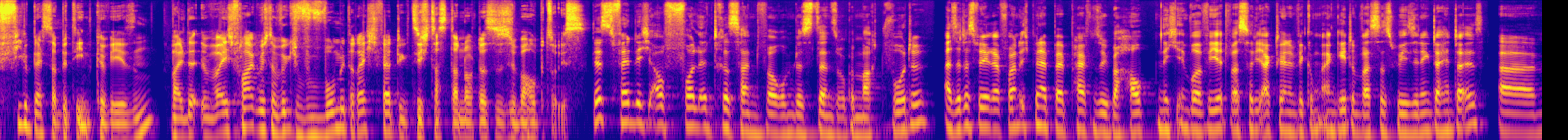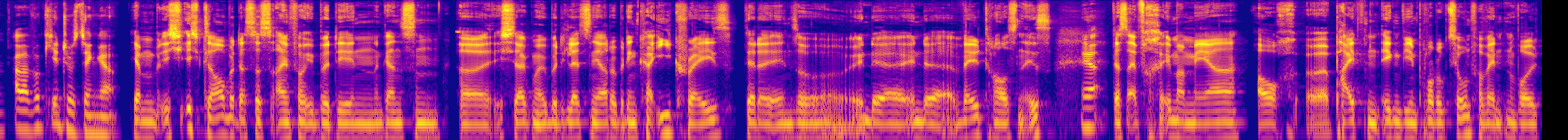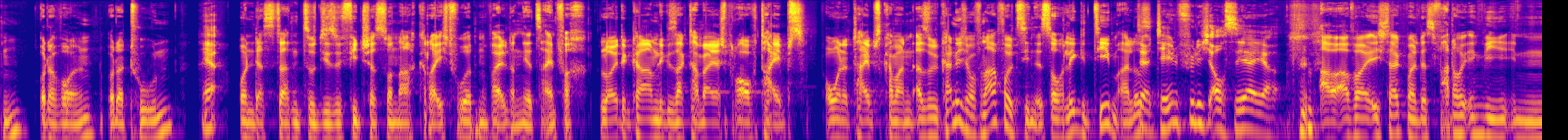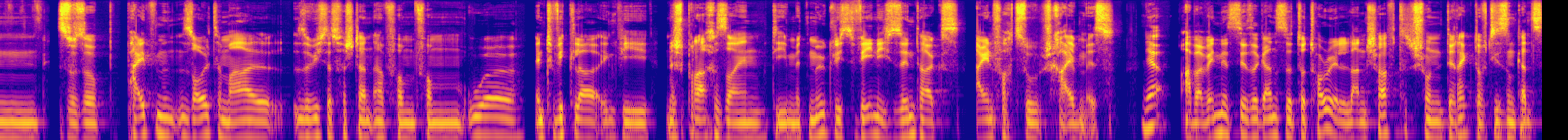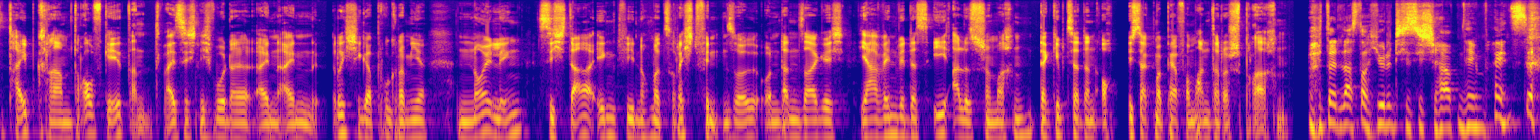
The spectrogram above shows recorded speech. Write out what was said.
viel besser bedient gewesen. Weil, weil ich frage mich dann wirklich, womit rechtfertigt sich das dann noch, dass es überhaupt so ist? Das fände ich auch voll interessant, warum das dann so gemacht wurde. Also das wäre ja ich bin halt bei Python so überhaupt nicht involviert, was so die aktuelle Entwicklung angeht und was das Reasoning dahinter ist. Ähm, aber wirklich interesting, ja. Ja, ich, ich glaube, dass es einfach über den ganzen, äh, ich sag mal, über die letzten Jahre, über den KI-Craze, der da in so in der, in der Welt draußen ist, ja. dass einfach immer mehr auch äh, Python irgendwie ein Produkt Produktion verwenden wollten oder wollen oder tun. Ja. Und dass dann so diese Features so nachgereicht wurden, weil dann jetzt einfach Leute kamen, die gesagt haben, ja, ich brauche Types. Ohne Types kann man, also kann ich auch nachvollziehen, ist auch legitim alles. Ja, den fühle ich auch sehr, ja. aber, aber ich sag mal, das war doch irgendwie in so, so Python sollte mal, so wie ich das verstanden habe, vom, vom Urentwickler irgendwie eine Sprache sein, die mit möglichst wenig Syntax einfach zu schreiben ist. Ja. Aber wenn jetzt diese ganze Tutorial-Landschaft schon direkt auf diesen ganzen Type-Kram drauf geht, dann weiß ich nicht, wo da ein, ein richtiger Programmier-Neuling sich da irgendwie nochmal zurechtfinden soll. Und dann sage ich, ja, wenn wir das eh alles schon machen, da gibt es ja dann auch, ich sag mal, performantere Sprachen. Dann lass doch Unity C Sharp nehmen, meinst du?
